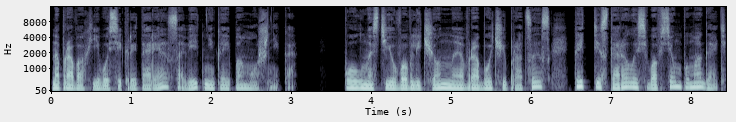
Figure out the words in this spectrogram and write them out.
на правах его секретаря, советника и помощника. Полностью вовлеченная в рабочий процесс, Кэтти старалась во всем помогать,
